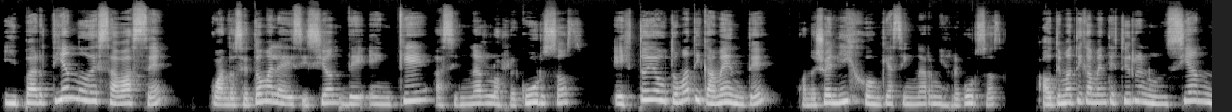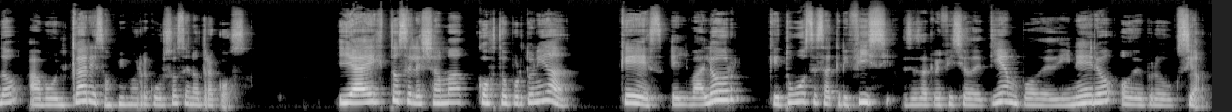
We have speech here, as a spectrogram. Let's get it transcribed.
y partiendo de esa base, cuando se toma la decisión de en qué asignar los recursos, estoy automáticamente, cuando yo elijo en qué asignar mis recursos, automáticamente estoy renunciando a volcar esos mismos recursos en otra cosa. Y a esto se le llama costo-oportunidad, que es el valor que tuvo ese sacrificio, ese sacrificio de tiempo, de dinero o de producción.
